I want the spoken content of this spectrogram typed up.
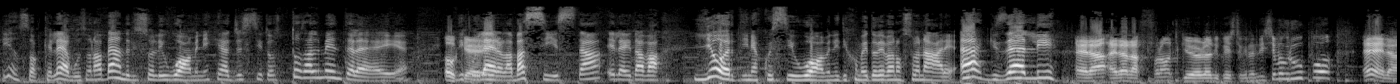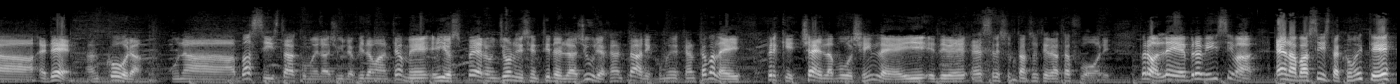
Io so che lei ha avuto una band di soli uomini che ha gestito totalmente lei. Ok. Di cui lei era la bassista e lei dava gli ordini a questi uomini di come dovevano suonare. Eh, Ghiselli? Era, era la front girl di questo grandissimo gruppo, era ed è ancora una bassista come la Giulia qui davanti a me e io spero un giorno di sentire la Giulia cantare come cantava lei perché c'è la voce in lei e deve essere soltanto tirata fuori. Però lei è bravissima, è una bassista come te,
